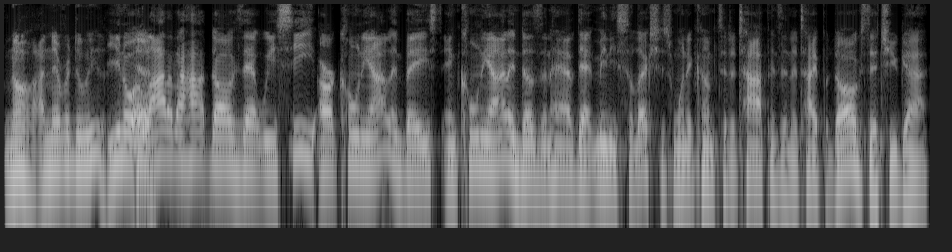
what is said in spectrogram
no, I never do either. You know, a lot of the hot dogs that we see are Coney Island based, and Coney Island doesn't have that many selections when it comes to the toppings and the type of dogs that you got.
